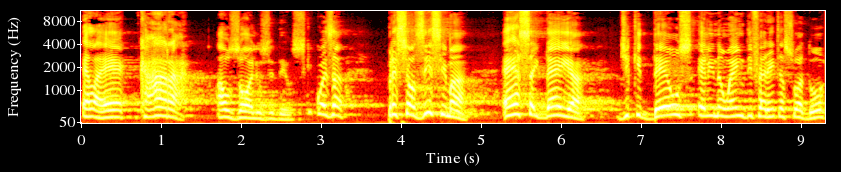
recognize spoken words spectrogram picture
ela é cara aos olhos de Deus. Que coisa preciosíssima é essa ideia de que Deus ele não é indiferente à sua dor,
